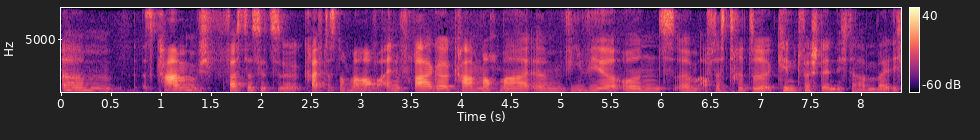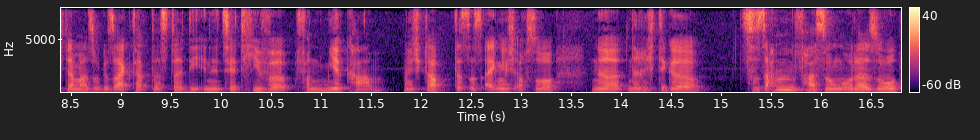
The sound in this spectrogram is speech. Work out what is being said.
Ähm, es kam, ich fasse das jetzt, äh, greife das nochmal auf, eine Frage kam nochmal, ähm, wie wir uns ähm, auf das dritte Kind verständigt haben, weil ich da mal so gesagt habe, dass da die Initiative von mir kam. Und ich glaube, das ist eigentlich auch so eine, eine richtige Zusammenfassung oder so.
